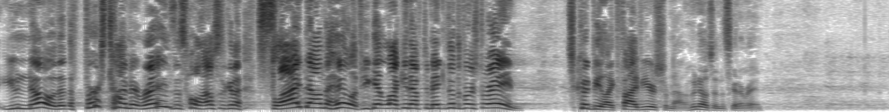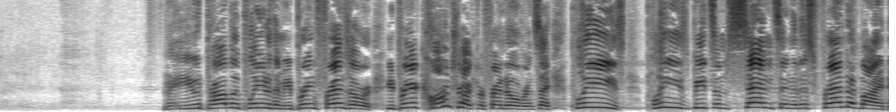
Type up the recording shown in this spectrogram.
You know that the first time it rains, this whole house is going to slide down the hill if you get lucky enough to make it to the first rain, which could be like five years from now. Who knows when it's going to rain? You would probably plead with him. You'd bring friends over. You'd bring a contractor friend over and say, please, please beat some sense into this friend of mine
